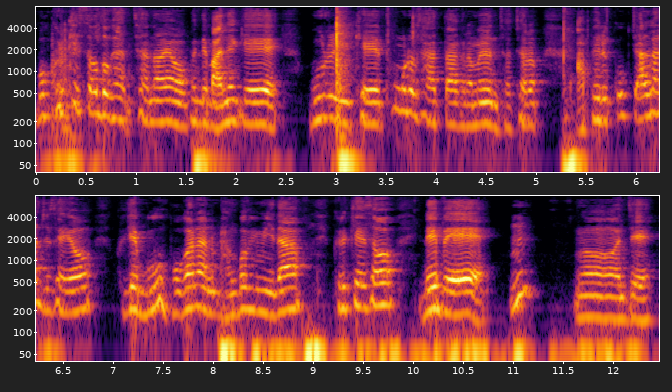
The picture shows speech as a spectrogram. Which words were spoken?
뭐 그렇게 써도 괜찮아요. 근데 만약에 무를 이렇게 통으로 샀다 그러면 저처럼 앞에를 꼭 잘라주세요. 그게 무 보관하는 방법입니다. 그렇게 해서 랩에 음? 어 이제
